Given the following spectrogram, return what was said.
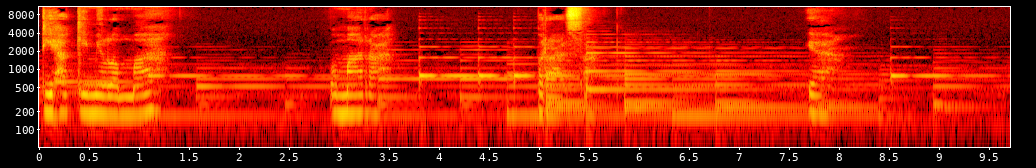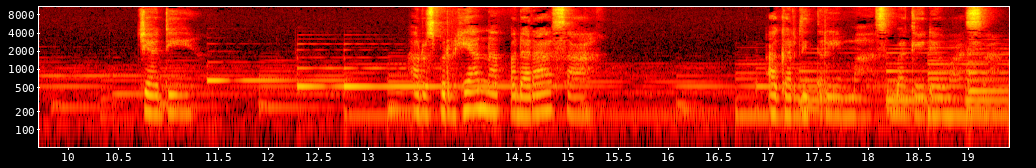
Dihakimi lemah, pemarah, perasa. Ya, jadi harus berkhianat pada rasa agar diterima sebagai dewasa.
